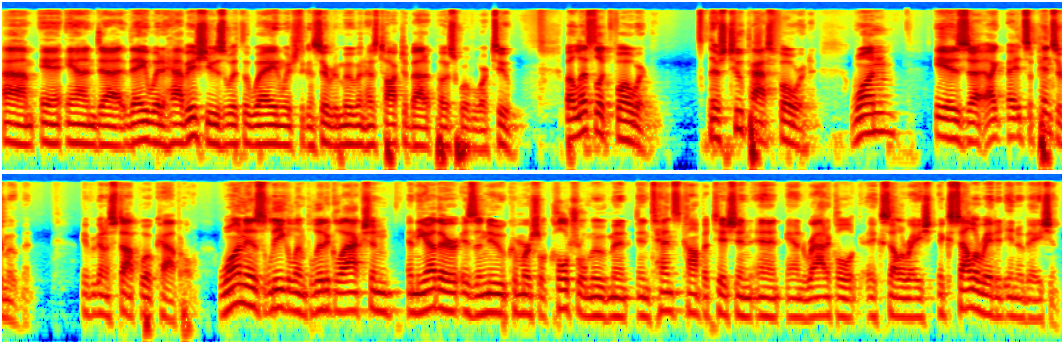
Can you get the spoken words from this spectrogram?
um, and, and uh, they would have issues with the way in which the conservative movement has talked about it post World War II. But let's look forward. There's two paths forward. One is uh, it's a pincer movement. If we're going to stop woke capital, one is legal and political action, and the other is a new commercial cultural movement, intense competition, and, and radical acceleration, accelerated innovation.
